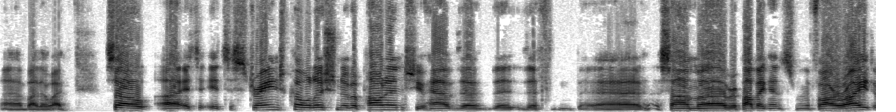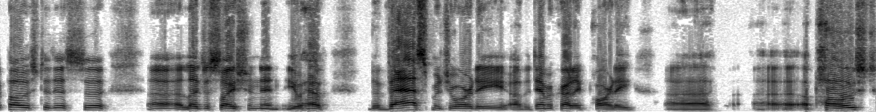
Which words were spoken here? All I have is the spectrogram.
uh, by the way. So uh, it's, it's a strange coalition of opponents. You have the, the, the some Republicans from the far right opposed to this legislation, and you have the vast majority of the Democratic Party uh, uh, opposed.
